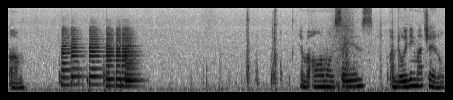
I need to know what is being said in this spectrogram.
um. And all I want to say is, I'm deleting my channel.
